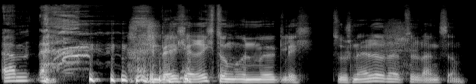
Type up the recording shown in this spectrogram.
Ähm. In welche Richtung unmöglich? Zu schnell oder zu langsam?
